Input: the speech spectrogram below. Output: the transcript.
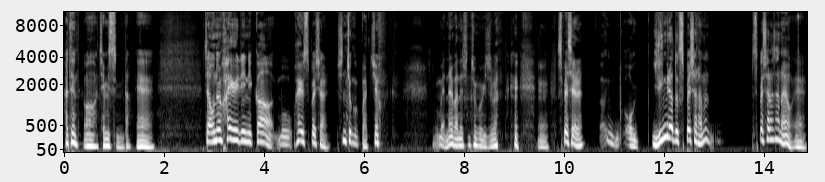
하여튼 어 재밌습니다. 예. 자, 오늘 화요일이니까 뭐 화요일 special 신청곡 받죠? 맨날 받는 신청곡이지만 예, special 어, 이름이라도 special하면 special하잖아요. 예.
